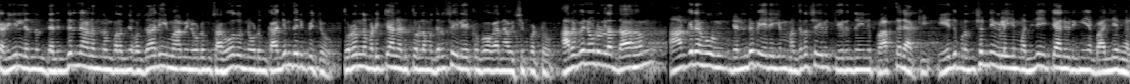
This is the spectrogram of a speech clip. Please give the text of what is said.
കഴിയില്ലെന്നും ദരിദ്രനാണെന്നും പറഞ്ഞ് ഗസാലി ഇമാമിനോടും സഹോദരനോടും കാര്യം ധരിപ്പിച്ചു. തുറന്ന് പഠിക്കാൻ അടുത്തുള്ള മദ്രസയിലേക്ക് പോകാൻ ആവശ്യപ്പെട്ടു. അറിവിനോടുള്ള ദാഹം ആഗ്രഹവും രണ്ടുപേരെയും മദ്രസയിൽ ചേരുന്നതിന് പ്രാപ്തരാക്കി ഏത് പ്രതിസന്ധികളെയും അതിജയിക്കാൻ ഒരുങ്ങിയ ബാല്യങ്ങൾ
